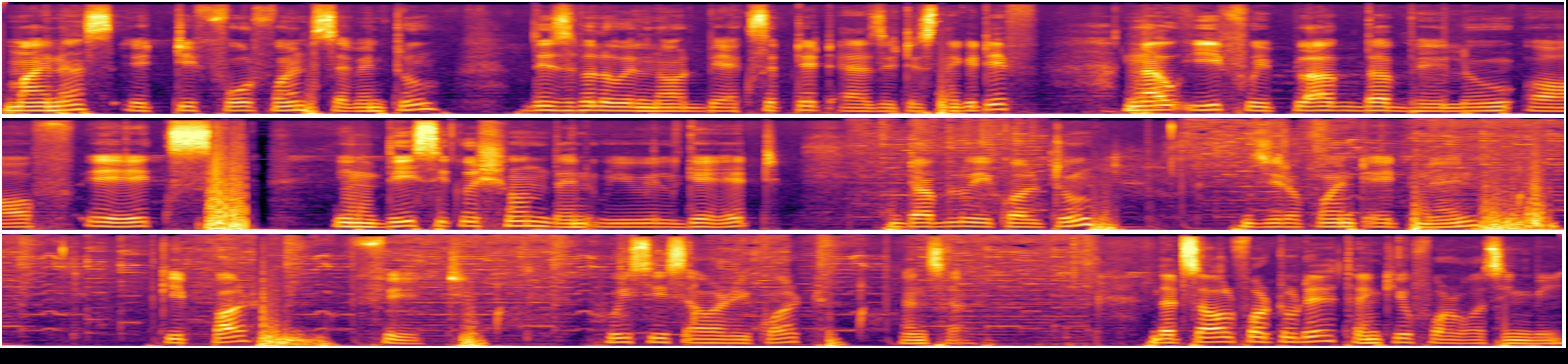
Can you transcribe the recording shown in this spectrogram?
minus 84.72 this value will not be accepted as it is negative now if we plug the value of x in this equation then we will get w equal to 0.89 kip per feet which is our required answer. That's all for today. Thank you for watching me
